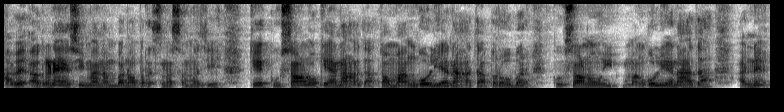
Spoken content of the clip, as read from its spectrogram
હવે ઓગણએંસીમાં નંબરનો પ્રશ્ન સમજીએ કે કુષાણો ક્યાંના હતા? તો માંગોલિયાના હતા, બરોબર? કુષાણો માંગોલિયાના હતા અને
